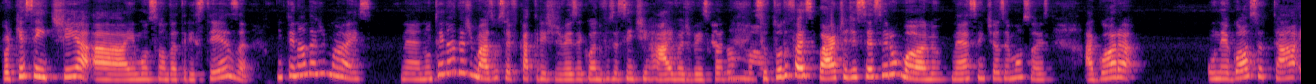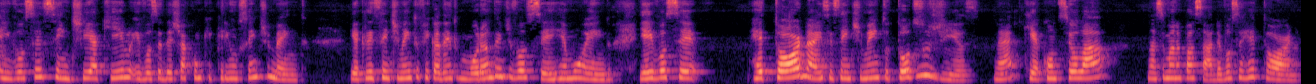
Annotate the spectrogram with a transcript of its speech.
Porque sentir a emoção da tristeza não tem nada demais. Né? Não tem nada demais você ficar triste de vez em quando, você sentir raiva de vez em quando. É Isso tudo faz parte de ser ser humano, né? Sentir as emoções. Agora, o negócio está em você sentir aquilo e você deixar com que crie um sentimento. E aquele sentimento fica dentro, morando dentro de você, remoendo. E aí você retorna esse sentimento todos os dias, né? Que aconteceu lá na semana passada, você retorna.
